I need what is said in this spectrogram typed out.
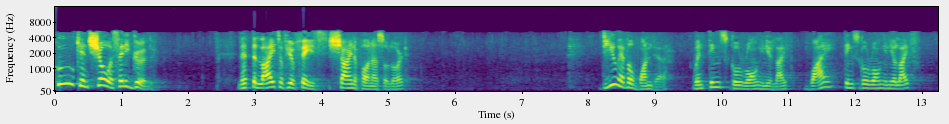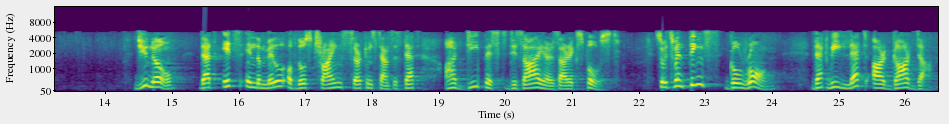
Who can show us any good? Let the light of your face shine upon us, O Lord. Do you ever wonder when things go wrong in your life, why things go wrong in your life? Do you know that it's in the middle of those trying circumstances that our deepest desires are exposed? So it's when things go wrong that we let our guard down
